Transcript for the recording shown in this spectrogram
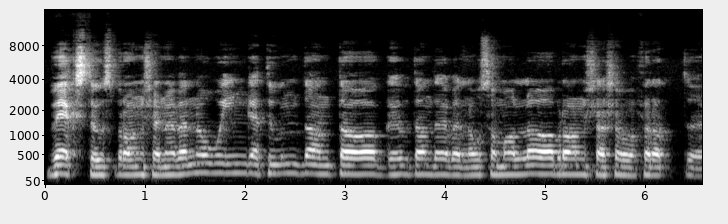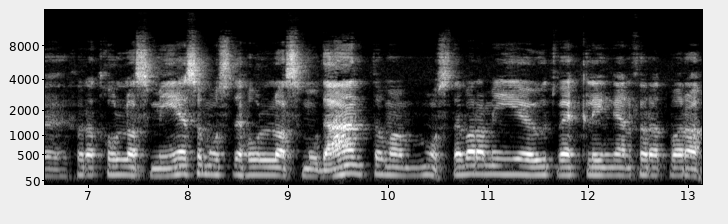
Växthusbranschen är väl nog inget undantag utan det är väl nog som alla branscher så för att, eh, för att hållas med så måste det hållas modernt och man måste vara med i utvecklingen för att vara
